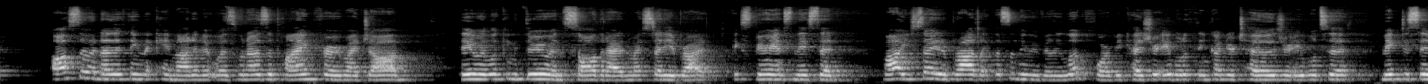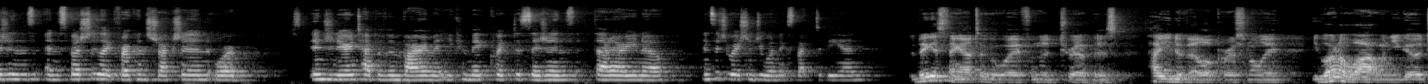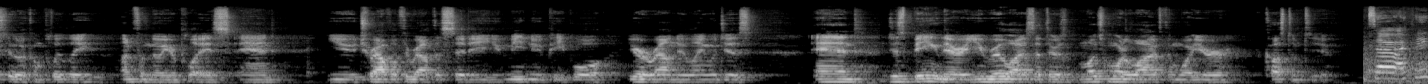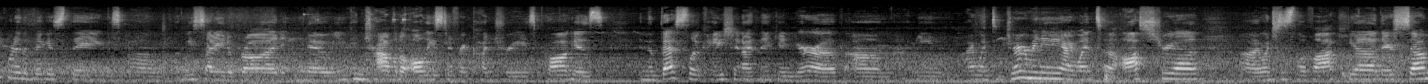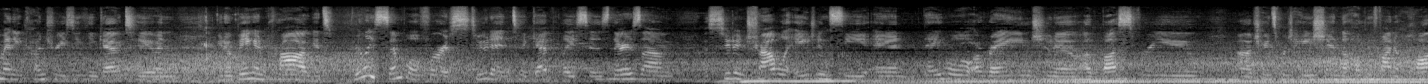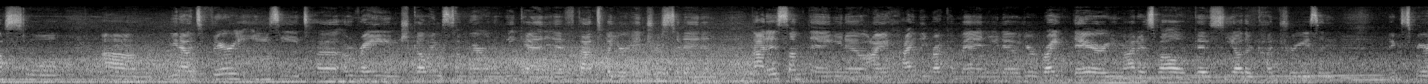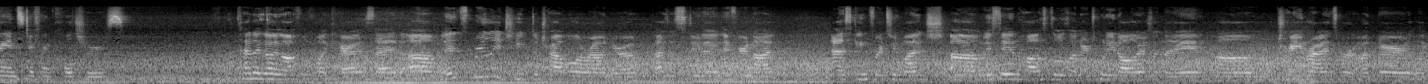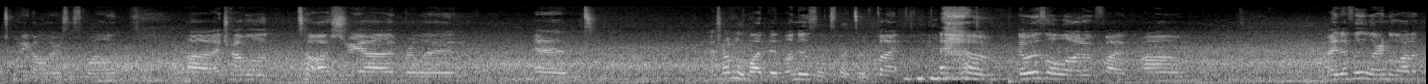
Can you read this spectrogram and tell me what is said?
Also, another thing that came out of it was when I was applying for my job, they were looking through and saw that I had my study abroad experience and they said, wow, you studied abroad. Like that's something we really look for because you're able to think on your toes. You're able to make decisions and especially like for construction or engineering type of environment, you can make quick decisions that are, you know, in situations you wouldn't expect to be in. The biggest thing I took away from the trip is how you develop personally. You learn a lot when you go to a completely unfamiliar place and you travel throughout the city, you meet new people, you're around new languages. And just being there, you realize that there's much more to life than what you're accustomed to. So I think one of the biggest things um, when we studied abroad, you know, you can travel to all these different countries. Prague is in the best location, I think, in Europe. Um, I mean, I went to Germany, I went to Austria, I went to Slovakia. There's so many countries you can go to, and you know, being in Prague, it's really simple for a student to get places. There's um, a student travel agency, and they will arrange, you know, a bus for you, uh, transportation. They'll help you find a hostel. Um, you know, it's very easy to arrange going somewhere on a weekend if that's what you're interested in, and that is something you know I highly recommend. You know, you're right there. You might as well go see other countries and experience different cultures. Kind of going off of what Kara said, um, it's really cheap to travel around Europe as a student if you're not asking for too much. Um, we stayed in hostels under $20 a night. Um, train rides were under like $20 as well. Uh, I traveled to Austria, Berlin, and I traveled to London. London's expensive, but um, it was a lot of fun. Um, I definitely learned a lot of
